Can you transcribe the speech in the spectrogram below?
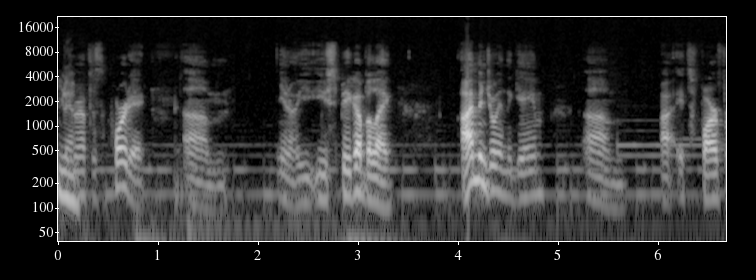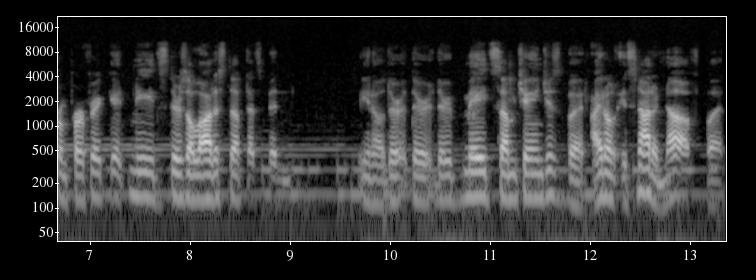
You don't have to support it. Um, you know you, you speak up but like i'm enjoying the game. Um, uh, it's far from perfect. It needs there's a lot of stuff that's been you know they're they're they've made some changes but i don't it's not enough but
